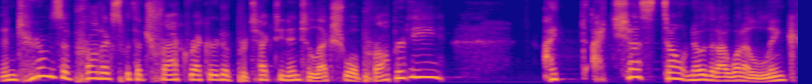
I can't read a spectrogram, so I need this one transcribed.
in terms of products with a track record of protecting intellectual property, I I just don't know that I want to link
